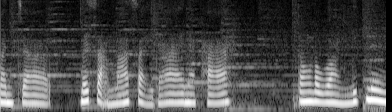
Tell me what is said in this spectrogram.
มันจะไม่สามารถใส่ได้นะคะ ต้องระวังนิดนึง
